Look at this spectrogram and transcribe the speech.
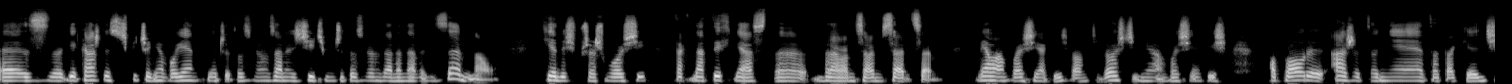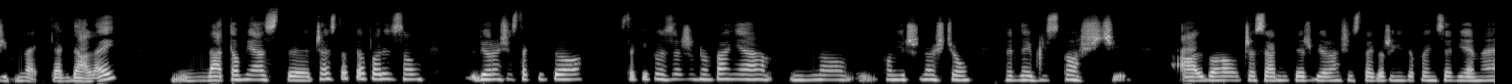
e, z, nie każde z ćwiczeń obojętnie, czy to związane z dziećmi, czy to związane nawet ze mną, kiedyś w przeszłości tak natychmiast e, brałam całym sercem. Miałam właśnie jakieś wątpliwości, miałam właśnie jakieś opory, a że to nie, to takie dziwne i tak dalej. Natomiast e, często te opory są, biorą się z takiego, z takiego zażenowania, no, koniecznością pewnej bliskości, albo czasami też biorą się z tego, że nie do końca wiemy,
